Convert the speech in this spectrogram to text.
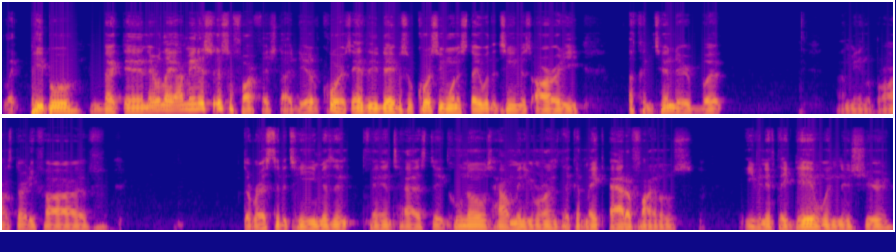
like people back then, they were like, I mean, it's it's a far fetched idea. Of course, Anthony Davis, of course, he want to stay with a team that's already a contender, but I mean, LeBron's 35. The rest of the team isn't fantastic. Who knows how many runs they could make out of finals, even if they did win this year,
